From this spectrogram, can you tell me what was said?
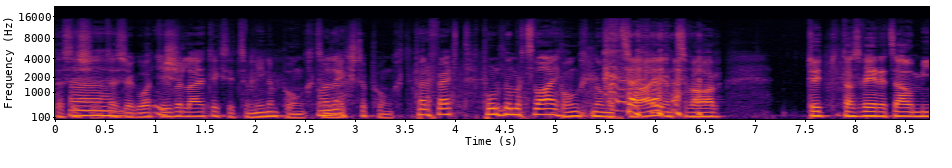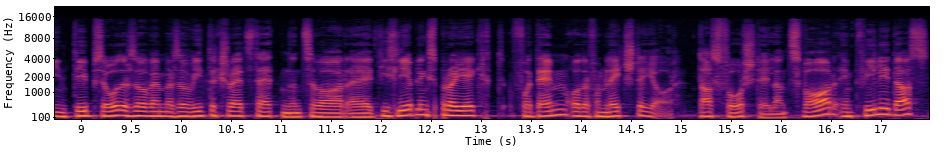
Das ist, Äh, das ist eine gute ist- Überleitung zu meinem Punkt, zum Oder? nächsten Punkt. Perfekt. Punkt Nummer zwei. Punkt Nummer zwei, und zwar, das wäre jetzt auch mein Tipp so oder so, wenn wir so weitergeschwätzt hätten, und zwar äh, dein Lieblingsprojekt von dem oder vom letzten Jahr, das vorstellen. Und zwar empfehle ich das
